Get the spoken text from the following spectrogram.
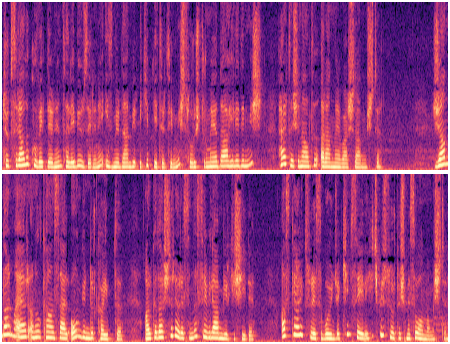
Türk Silahlı Kuvvetleri'nin talebi üzerine İzmir'den bir ekip getirtilmiş, soruşturmaya dahil edilmiş, her taşın altı aranmaya başlanmıştı. Jandarma er Anıl Kansel 10 gündür kayıptı. Arkadaşları arasında sevilen bir kişiydi. Askerlik süresi boyunca kimseyle hiçbir sürtüşmesi olmamıştı.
